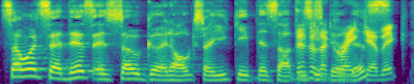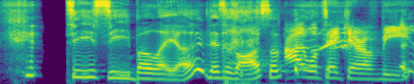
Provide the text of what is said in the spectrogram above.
Someone said this is so good, Hulkster. You keep this up. This You is a great this. gimmick. TC Bollea. This is awesome. I will take care of me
